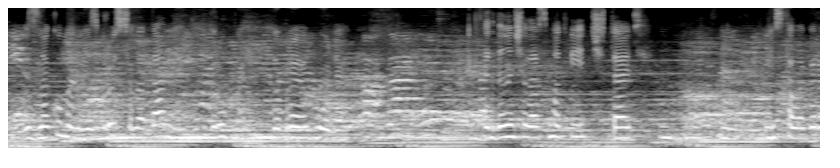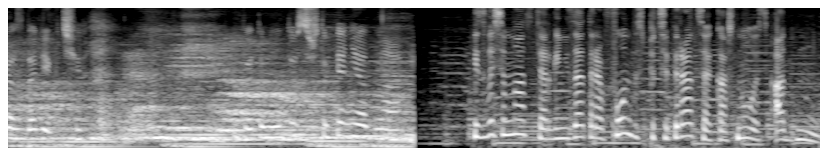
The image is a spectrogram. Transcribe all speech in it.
И знакомая мне сбросила данные группы «Добрая воля». Когда начала смотреть, читать, мне стало гораздо легче. Поэтому, то есть, что я не одна. Из 18 организаторов фонда спецоперация коснулась одну.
